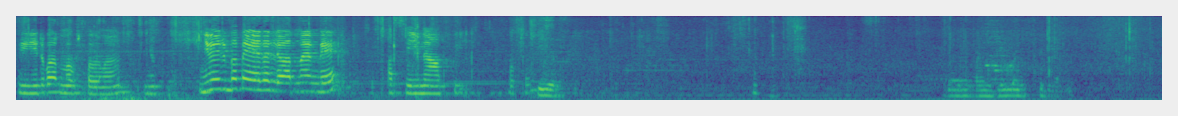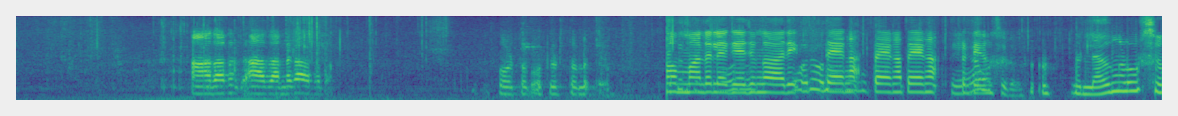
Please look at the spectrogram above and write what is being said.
പേര് പറഞ്ഞു കൊടുത്തതാണ് ഇനി വരുമ്പോ പേരല്ലോ പറഞ്ഞെ അസീനാഫി ആധാർ ആധാറിന്റെ കാർഡ് ഫോട്ടോ കോപ്പി എടുത്തോളൂ. അമ്മാന്റെ ലഗേജും കാര്യം. തേങ്ങ തേങ്ങ തേങ്ങ എല്ലാം നിങ്ങൾ കുറിച്ചു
